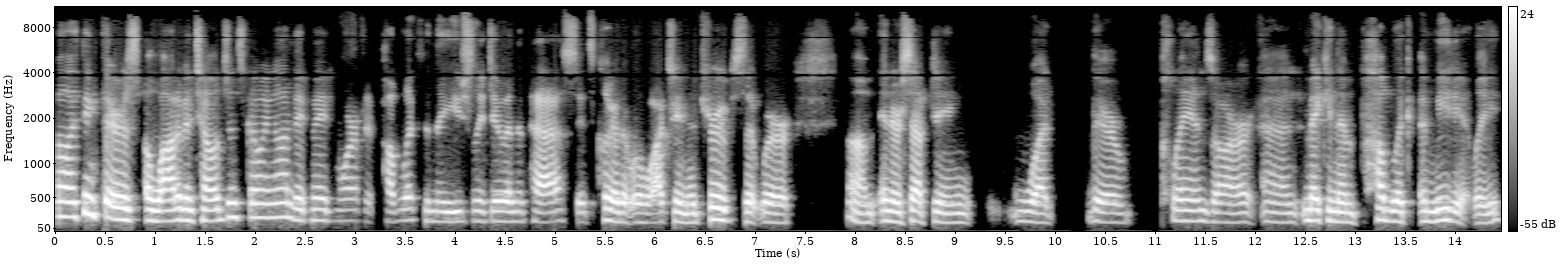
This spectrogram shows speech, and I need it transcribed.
Well, I think there's a lot of intelligence going on. They've made more of it public than they usually do in the past. It's clear that we're watching the troops, that we're um, intercepting what their plans are and making them public immediately.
